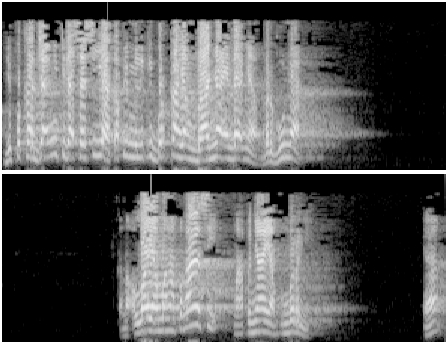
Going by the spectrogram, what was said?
Di pekerjaan ini tidak sia-sia, tapi memiliki berkah yang banyak endaknya, berguna. Karena Allah yang maha pengasih, maha penyayang, pemberi. Ya.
